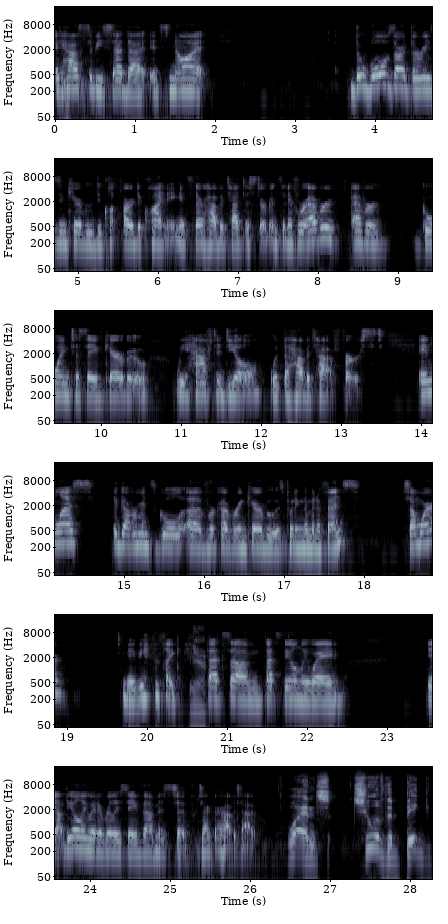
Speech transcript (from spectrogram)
it has to be said that it's not the wolves aren't the reason caribou decl- are declining. It's their habitat disturbance. And if we're ever ever going to save caribou, we have to deal with the habitat first. Unless the government's goal of recovering caribou is putting them in a fence somewhere, maybe like yeah. that's um that's the only way yeah, the only way to really save them is to protect their habitat. Well, and two of the big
